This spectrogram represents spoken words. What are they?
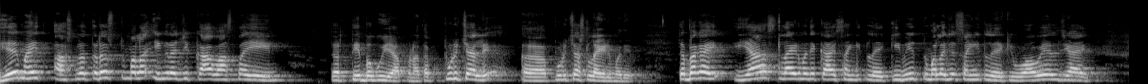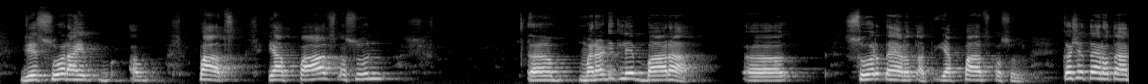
हे माहीत असलं तरच तुम्हाला इंग्रजी का वाचता येईल तर ते बघूया आपण आता पुढच्या ले पुढच्या स्लाईडमध्ये तर बघा या स्लाईडमध्ये काय सांगितलं आहे की मी तुम्हाला जे सांगितलं आहे की वॉवेल जे आहेत जे स्वर आहेत पाच या पाचपासून मराठीतले बारा स्वर तयार होतात या पाचपासून कसे तयार होतात?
